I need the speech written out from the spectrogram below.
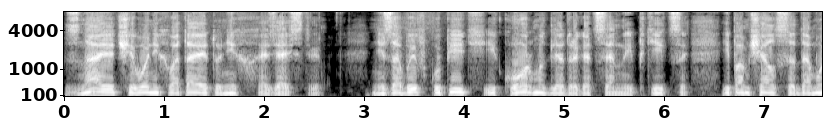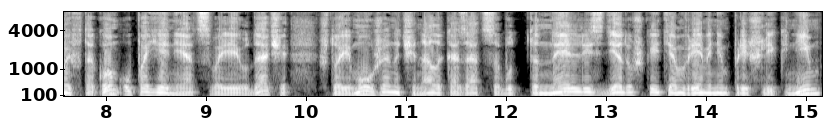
зная, чего не хватает у них в хозяйстве, не забыв купить и корма для драгоценной птицы, и помчался домой в таком упоении от своей удачи, что ему уже начинало казаться, будто Нелли с дедушкой тем временем пришли к ним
